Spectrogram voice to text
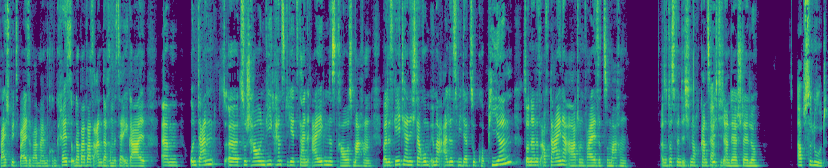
beispielsweise bei meinem Kongress oder bei was anderem, ist ja egal. Ähm, und dann äh, zu schauen, wie kannst du jetzt dein eigenes draus machen? Weil es geht ja nicht darum, immer alles wieder zu kopieren, sondern es auf deine Art und Weise zu machen. Also das finde ich noch ganz ja. wichtig an der Stelle. Absolut.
